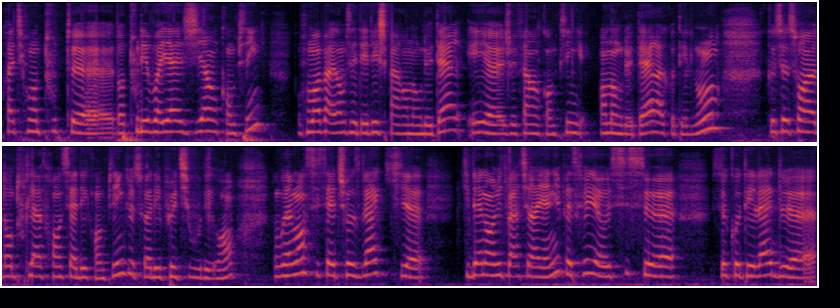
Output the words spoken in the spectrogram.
pratiquement toutes euh, dans tous les voyages il y a un camping. Donc moi par exemple cet été je pars en Angleterre et euh, je vais faire un camping en Angleterre à côté de Londres. Que ce soit dans toute la France il y a des campings, que ce soit des petits ou des grands. Donc vraiment c'est cette chose-là qui euh, qui donne envie de partir à Yanni parce qu'il y a aussi ce, ce côté-là de, euh,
